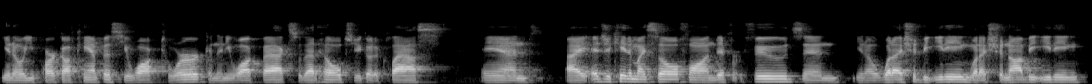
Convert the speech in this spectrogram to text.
you know, you park off campus, you walk to work, and then you walk back. So that helps. You go to class, and I educated myself on different foods and you know what I should be eating, what I should not be eating,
